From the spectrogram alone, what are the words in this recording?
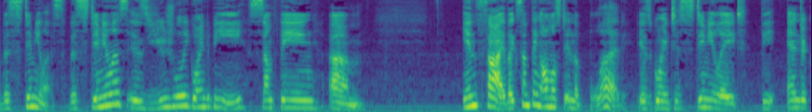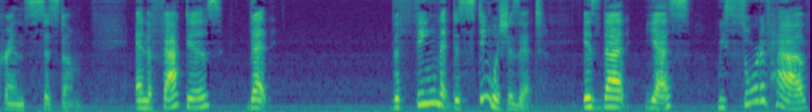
the stimulus. The stimulus is usually going to be something um, inside, like something almost in the blood is going to stimulate the endocrine system. And the fact is that The thing that distinguishes it is that, yes, we sort of have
